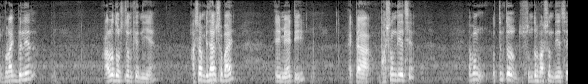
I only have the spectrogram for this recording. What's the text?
বরাকবেলির আরও দশজনকে নিয়ে আসাম বিধানসভায় এই মেয়েটি একটা ভাষণ দিয়েছে এবং অত্যন্ত সুন্দর ভাষণ দিয়েছে।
